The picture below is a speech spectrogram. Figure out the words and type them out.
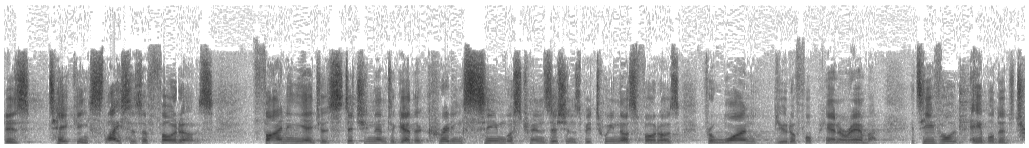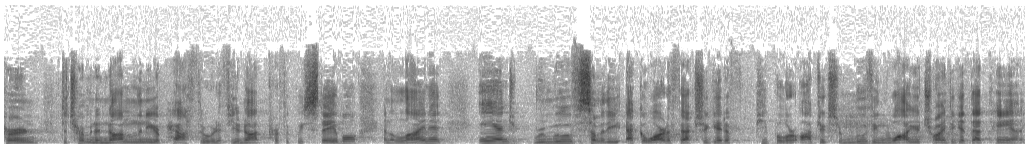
is taking slices of photos, finding the edges, stitching them together, creating seamless transitions between those photos for one beautiful panorama. It's even able to turn, determine a nonlinear path through it if you're not perfectly stable and align it, and remove some of the echo artifacts you get if people or objects are moving while you're trying to get that pan.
